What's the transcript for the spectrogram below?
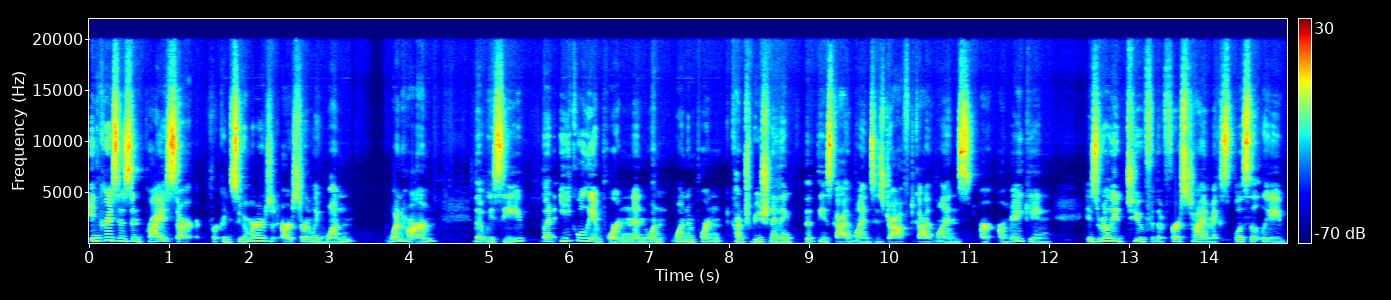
increases in price are for consumers are certainly one one harm that we see but equally important and one one important contribution i think that these guidelines these draft guidelines are, are making is really to for the first time explicitly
